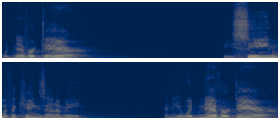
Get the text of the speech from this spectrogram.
would never dare be seen with the king's enemy, and he would never dare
